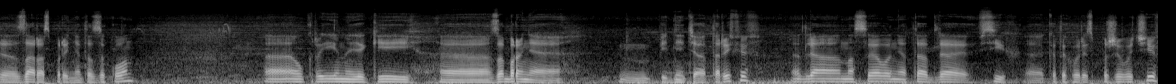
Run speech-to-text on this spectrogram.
е, зараз прийнято закон е, України, який забороняє підняття тарифів для населення та для всіх категорій споживачів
